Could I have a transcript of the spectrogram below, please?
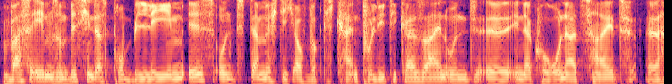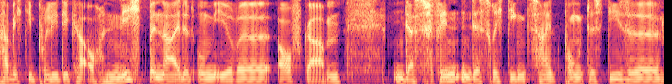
Was eben so ein bisschen das Problem ist, und da möchte ich auch wirklich kein Politiker sein, und äh, in der Corona-Zeit äh, habe ich die Politiker auch nicht beneidet um ihre Aufgaben, das Finden des richtigen Zeitpunktes, diese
